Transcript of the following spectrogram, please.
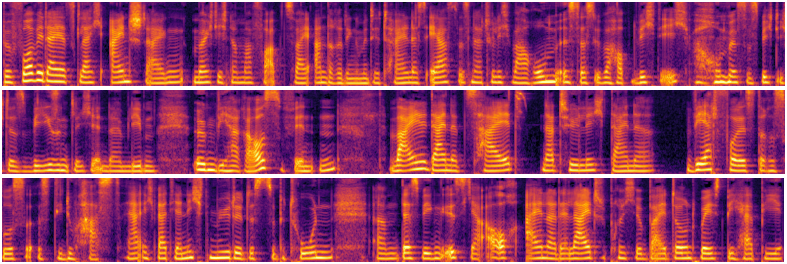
bevor wir da jetzt gleich einsteigen, möchte ich nochmal vorab zwei andere Dinge mit dir teilen. Das erste ist natürlich, warum ist das überhaupt wichtig? Warum ist es wichtig, das Wesentliche in deinem Leben irgendwie herauszufinden? Weil deine Zeit natürlich deine wertvollste Ressource ist, die du hast. Ja, ich werde ja nicht müde, das zu betonen. Ähm, deswegen ist ja auch einer der Leitsprüche bei Don't Waste, Be Happy.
